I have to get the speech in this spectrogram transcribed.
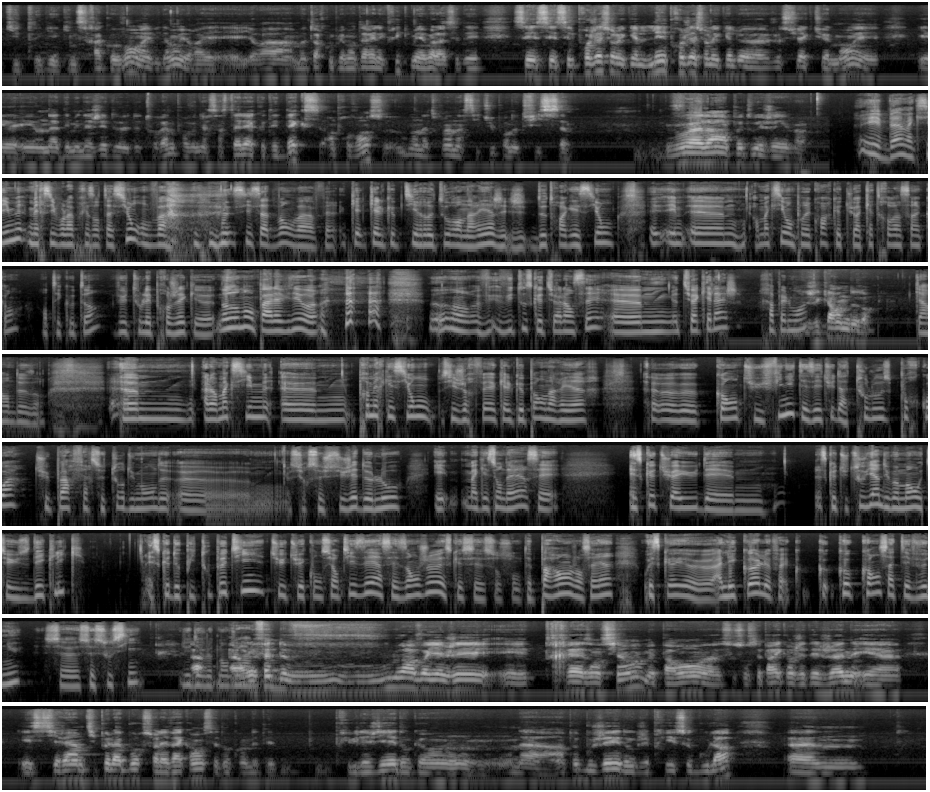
qui, ne sera qu'au vent, hein, évidemment, il y, aura, il y aura un moteur complémentaire électrique, mais voilà, c'est le projet sur lequel, les projets sur lesquels euh, je suis actuellement, et, et, on a déménagé de, Touraine pour venir s'installer à côté d'Aix, en Provence, où on a trouvé un institut pour notre fils. Voilà un peu tout et j'ai. Eh bien, Maxime, merci pour la présentation. On va, si ça te va, on va faire quelques petits retours en arrière. J'ai deux, trois questions. Euh, alors, Maxime, on pourrait croire que tu as 85 ans en t'écoutant, vu tous les projets que... Non, non, non, pas à la vidéo. Hein. non, non, vu, tout ce que tu as lancé. Euh, tu as quel âge? Rappelle-moi. J'ai 42 ans. 42 ans. Euh, alors Maxime, euh, première question, si je refais quelques pas en arrière, quand tu finis tes études à Toulouse, pourquoi tu pars faire ce tour du monde sur ce sujet de l'eau? Et ma question derrière, c'est est-ce que tu as eu des... Est-ce que tu te souviens du moment où tu as eu ce déclic? Est-ce que depuis tout petit, tu, es conscientisé à ces enjeux? Est-ce que ce sont tes parents, j'en sais rien? Ou est-ce que euh, à l'école, quand ça t'est venu ce, souci du ah, développement durable? Le fait de vouloir voyager est très ancien. Mes parents euh, se sont séparés quand j'étais jeune et, euh, et un petit peu la bourse sur les vacances. Et donc on était privilégiés, donc on, on, a un peu bougé. Donc j'ai pris ce goût-là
